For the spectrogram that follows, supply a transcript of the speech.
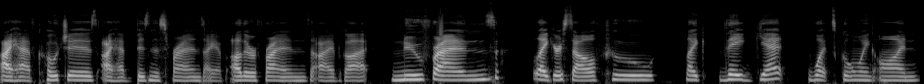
I have coaches, I have business friends, I have other friends, I've got new friends like yourself who, like, they get what's going on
